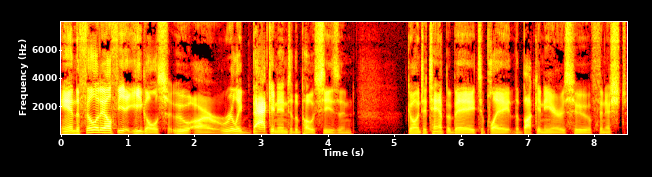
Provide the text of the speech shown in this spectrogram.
And the Philadelphia Eagles, who are really backing into the postseason, going to Tampa Bay to play the Buccaneers, who finished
